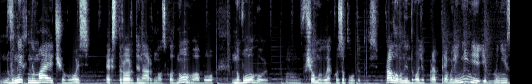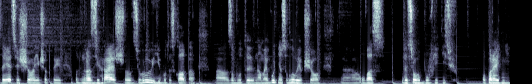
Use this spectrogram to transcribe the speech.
в них немає чогось екстраординарно складного або нового, в чому легко заплутатись. Правила вони доволі прямолінійні, і мені здається, що якщо ти один раз зіграєш в цю гру, її буде складно забути на майбутнє, особливо якщо е, у вас до цього був якийсь попередній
